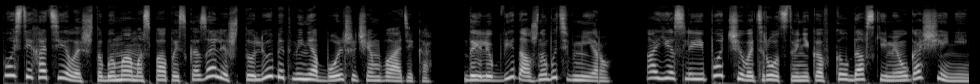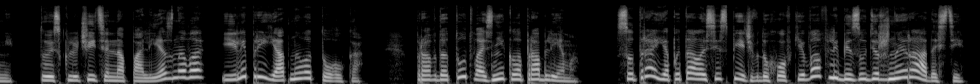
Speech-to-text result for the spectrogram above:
Пусть и хотелось, чтобы мама с папой сказали, что любят меня больше, чем Вадика. Да и любви должно быть в меру. А если и подчивать родственников колдовскими угощениями, то исключительно полезного или приятного толка. Правда, тут возникла проблема. С утра я пыталась испечь в духовке вафли безудержной радости,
